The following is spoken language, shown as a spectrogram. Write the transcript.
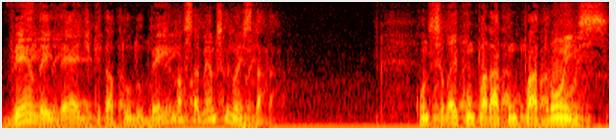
venda a ideia de que está tudo bem, nós sabemos que não está. Quando você vai comparar com padrões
